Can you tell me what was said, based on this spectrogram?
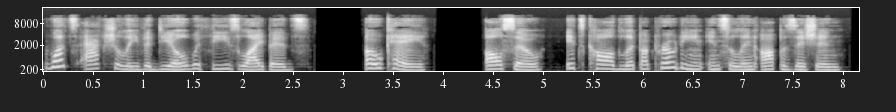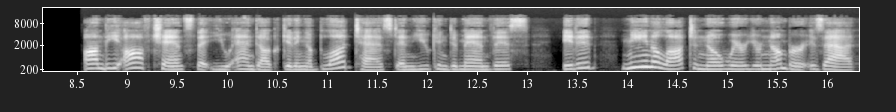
what's actually the deal with these lipids. Okay. Also, it's called lipoprotein insulin opposition. On the off chance that you end up getting a blood test and you can demand this, it'd mean a lot to know where your number is at.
